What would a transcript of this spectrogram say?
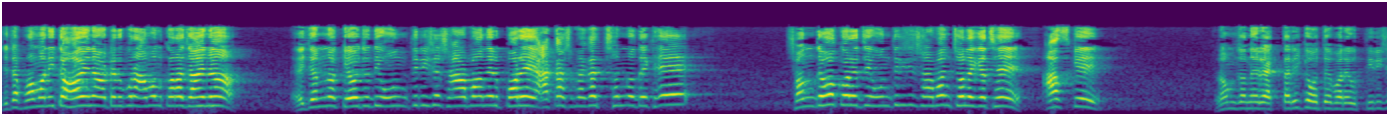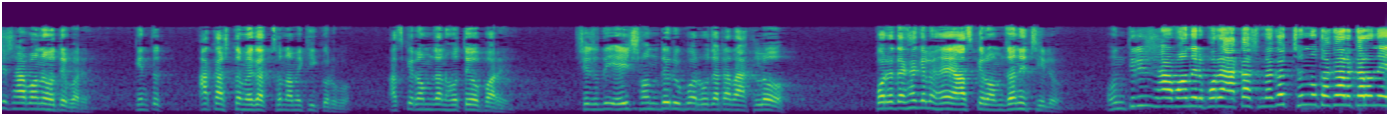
যেটা প্রমাণিত হয় না, ওটার উপর আমল করা যায় না। এই জন্য কেউ যদি উনত্রিশে শাহবানের পরে আকাশ মেঘাচ্ছন্ন দেখে, সন্দেহ করে যে উনত্রিশে শাহবান চলে গেছে, আজকে রমজানের এক তারিখে হতে পারে তিরিশে শাহবানে হতে পারে। কিন্তু আকাশ তো মেঘাচ্ছন্ন, আমি কি করব। আজকে রমজান হতেও পারে। সে যদি এই সন্দেহের উপর রোজাটা রাখল, পরে দেখা গেল হ্যাঁ আজকে রমজানই ছিল। উনত্রিশ শাহবানের পরে আকাশ মেঘাচ্ছন্ন থাকার কারণে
